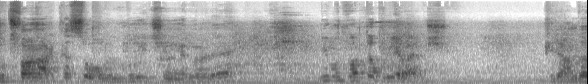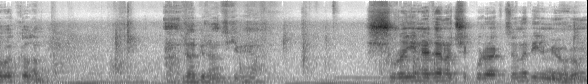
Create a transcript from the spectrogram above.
mutfağın arkası olduğu için mi böyle Bir mutfakta buraya vermiş. planda bakalım. Labirent gibi ya. Şurayı neden açık bıraktığını bilmiyorum.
